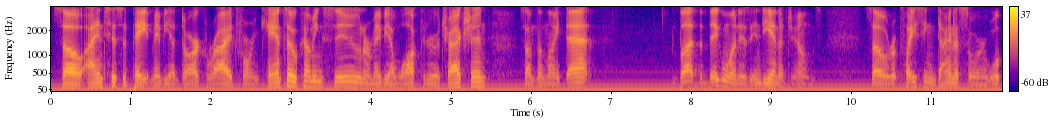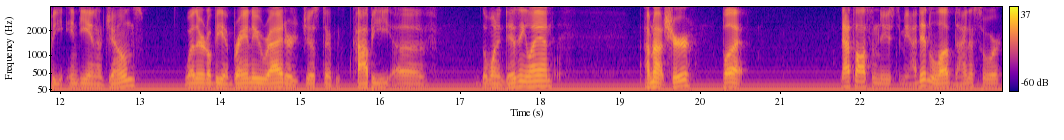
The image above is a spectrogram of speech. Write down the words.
so I anticipate maybe a dark ride for Encanto coming soon, or maybe a walkthrough attraction, something like that. But the big one is Indiana Jones. So replacing Dinosaur will be Indiana Jones. Whether it'll be a brand new ride or just a copy of the one in Disneyland, I'm not sure. But that's awesome news to me. I didn't love Dinosaur,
